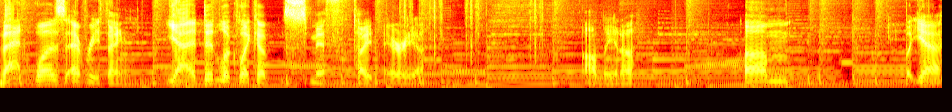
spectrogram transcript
that was everything. Yeah, it did look like a smith type area. Oddly enough. Um, but yeah,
